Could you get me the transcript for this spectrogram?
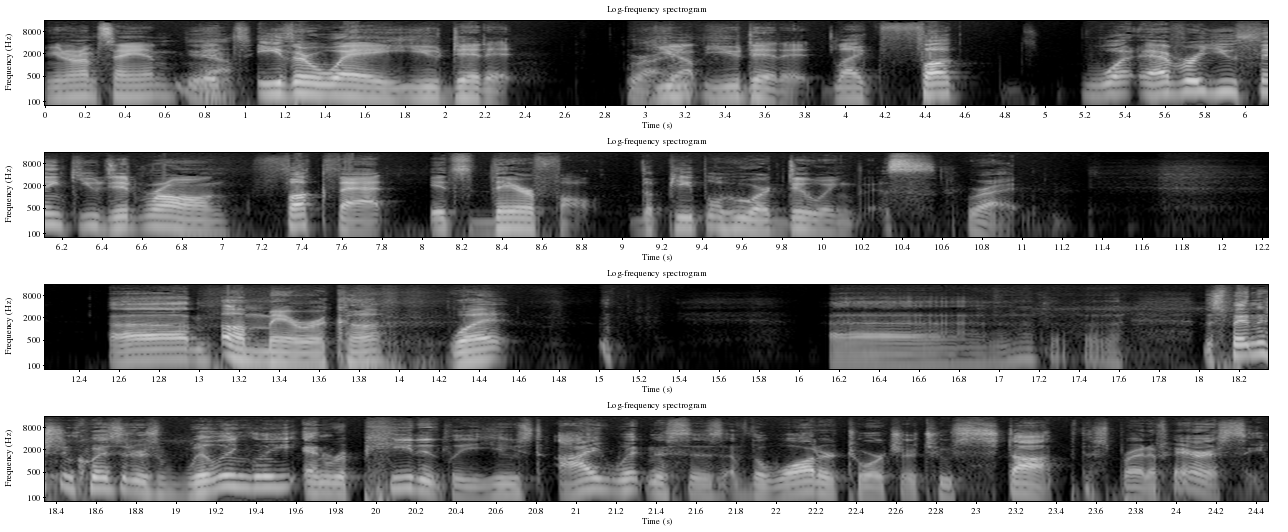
You know what I'm saying? Yeah. It's either way you did it. Right. You you did it. Like fuck whatever you think you did wrong, fuck that. It's their fault. The people who are doing this. Right. Um, America. What? uh, the Spanish inquisitors willingly and repeatedly used eyewitnesses of the water torture to stop the spread of heresy.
